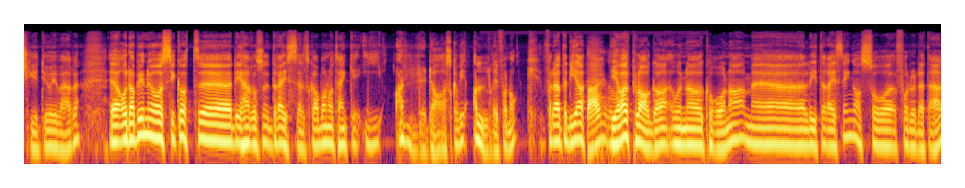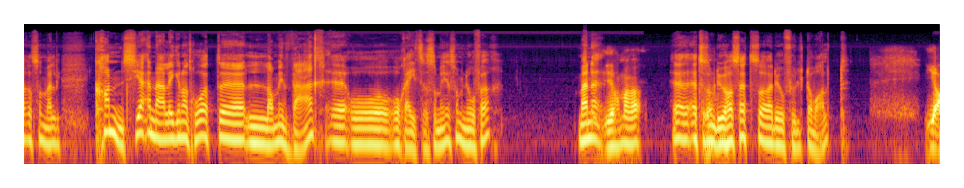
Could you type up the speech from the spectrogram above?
skyter jo i været. Eh, og da begynner jo sikkert eh, de her reiseselskapene å tenke i alle dager skal vi aldri få nok? For det at de, har, Nei, nei. de har vært plaga under korona med lite reising, og så får du dette her som vel kanskje er nærliggende å tro at uh, la meg være eh, å, å reise så mye som nå før. Men eh, Ja, men uh, Ettersom du har sett, så er det jo fullt av alt. Ja,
